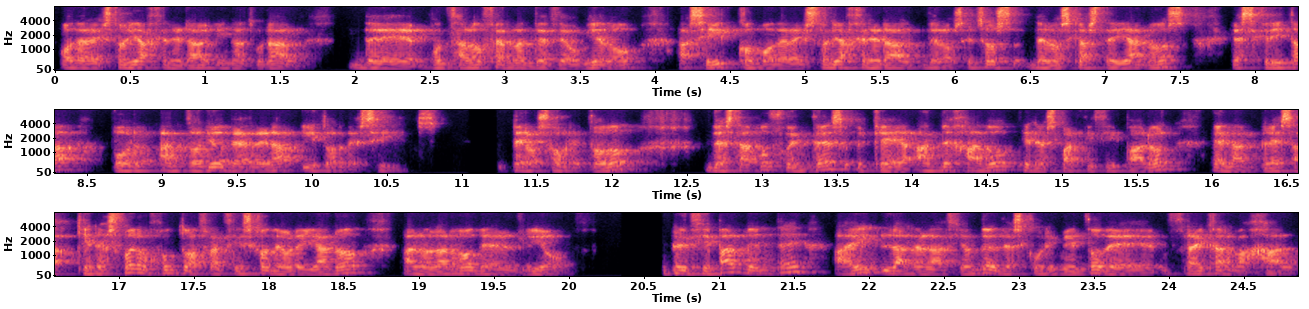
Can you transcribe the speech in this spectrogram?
o de la historia general y natural de Gonzalo Fernández de Oviedo, así como de la historia general de los hechos de los castellanos, escrita por Antonio de Herrera y Tordesillas. Pero sobre todo, destaco fuentes que han dejado quienes participaron en la empresa, quienes fueron junto a Francisco de Orellano a lo largo del río, Principalmente hay la relación del descubrimiento de Fray Carvajal.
